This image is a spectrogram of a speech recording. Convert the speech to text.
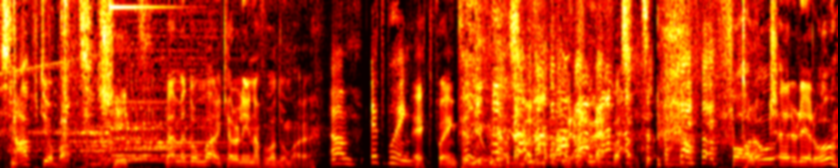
Snabbt jobbat. Shit. Vem är domare? Carolina får vara domare. Ja, ett poäng. Ett poäng till Jonas. Farao, är du redo?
